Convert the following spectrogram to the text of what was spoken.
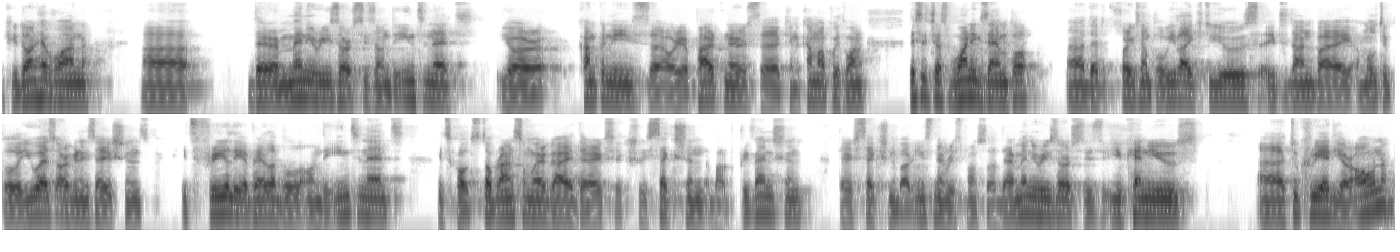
If you don't have one, uh, there are many resources on the internet. Your companies uh, or your partners uh, can come up with one. This is just one example uh, that, for example, we like to use. It's done by multiple US organizations. It's freely available on the internet. It's called Stop Ransomware Guide. There is actually a section about prevention. There's a section about incident response. So there are many resources you can use uh, to create your own,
